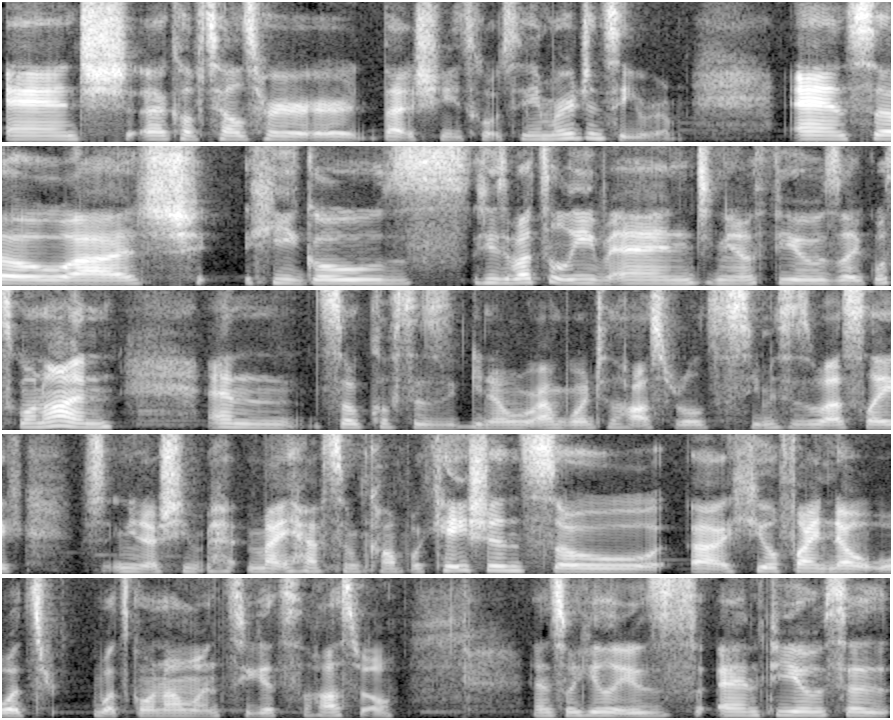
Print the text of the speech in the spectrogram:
and sh- uh, Cliff tells her that she needs to go to the emergency room. And so uh, she, he goes, he's about to leave, and you know, Theo's like, What's going on? And so Cliff says, You know, I'm going to the hospital to see Mrs. Westlake. You know, she might have some complications, so uh, he'll find out what's what's going on once he gets to the hospital. And so he leaves, and Theo says,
